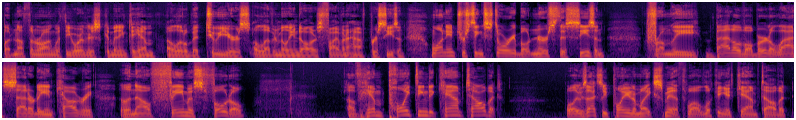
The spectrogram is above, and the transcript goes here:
but nothing wrong with the Oilers committing to him a little bit. Two years, $11 million, five and a half per season. One interesting story about Nurse this season from the Battle of Alberta last Saturday in Calgary, the now famous photo of him pointing to Cam Talbot. Well, he was actually pointing to Mike Smith while looking at Cam Talbot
